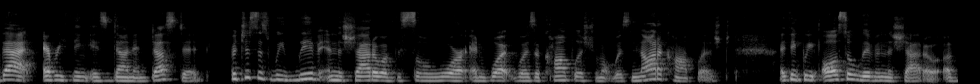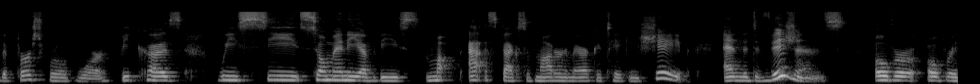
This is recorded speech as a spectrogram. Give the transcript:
that everything is done and dusted, but just as we live in the shadow of the Civil War and what was accomplished and what was not accomplished, I think we also live in the shadow of the First World War because we see so many of these aspects of modern America taking shape and the divisions over over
